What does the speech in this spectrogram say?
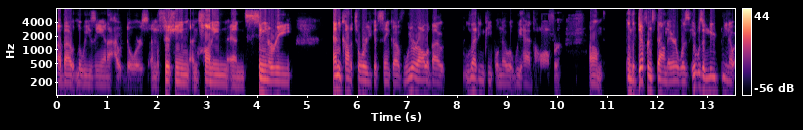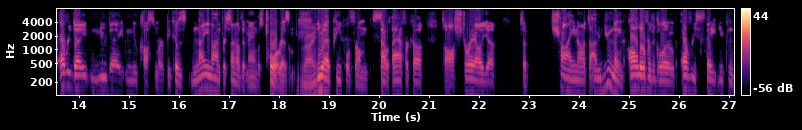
about Louisiana outdoors and the fishing and hunting and scenery, any kind of tour you could think of. We were all about letting people know what we had to offer. Um, and the difference down there was it was a new, you know, every day, new day, new customer because 99% of it, man, was tourism. Right. You had people from South Africa to Australia to China to, I mean, you name it, all over the globe, every state you can,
